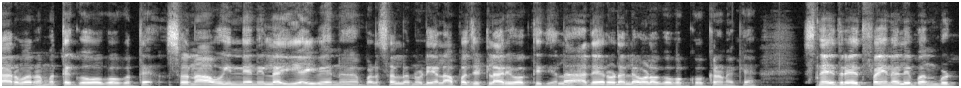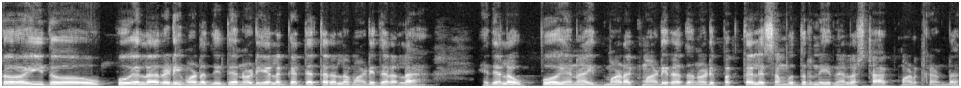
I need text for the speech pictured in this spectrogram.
ಕಾರವಾರ ಮತ್ತು ಗೋವಾಗೆ ಹೋಗುತ್ತೆ. ಸೊ ನಾವು ಇನ್ನೇನಿಲ್ಲ, ಈ ಹೈವೇನ ಬಳಸಲ್ಲ. ನೋಡಿ, ಅಲ್ಲಿ ಆಪೋಸಿಟ್ ಲಾರಿ ಹೋಗ್ತಿದೆಯಲ್ಲ, ಅದೇ ರೋಡಲ್ಲೇ ಒಳಗೆ ಹೋಗ್ಬೇಕು ಗೋಕರ್ಣಕ್ಕೆ. ಸ್ನೇಹಿತರೆ, ಇದು ಫೈನಲಿ ಬಂದ್ಬಿಟ್ಟು ಇದು ಉಪ್ಪು ಎಲ್ಲ ರೆಡಿ ಮಾಡೋದಿದೆ. ನೋಡಿ, ಎಲ್ಲ ಗದ್ದೆ ಥರ ಎಲ್ಲ ಮಾಡಿದಾರಲ್ಲ. ಇದೆಲ್ಲ ಉಪ್ಪು ಏನೋ ಇದು ಮಾಡೋಕ್ಕೆ ಮಾಡಿರೋದು. ನೋಡಿ, ಪಕ್ಕದಲ್ಲೇ ಸಮುದ್ರ ನೀರನ್ನೆಲ್ಲ ಸ್ಟಾಕ್ ಮಾಡ್ಕೊಂಡು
